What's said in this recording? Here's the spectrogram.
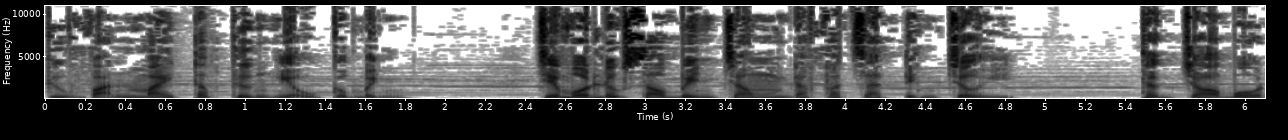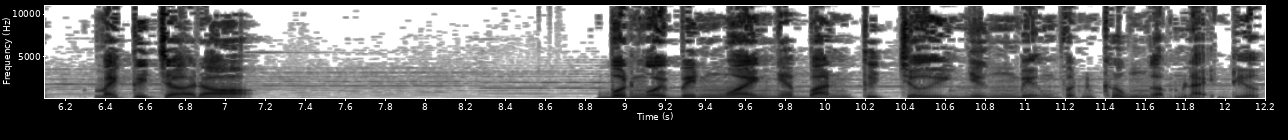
cứu vãn mái tóc thương hiệu của mình. Chỉ một lúc sau bên trong đã phát ra tiếng chửi. Thật chó bột, mày cứ chờ đó. Bột ngồi bên ngoài nghe bạn cứ chửi nhưng miệng vẫn không ngậm lại được.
